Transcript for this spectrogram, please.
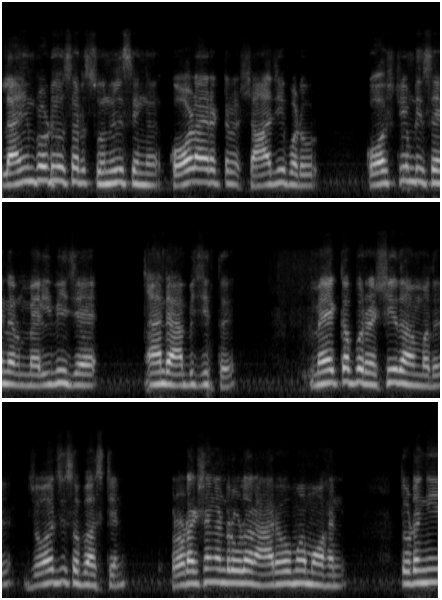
line producer Sunil Singh co director Shaji Padoor costume designer Melvy J and Abhijith makeup Rasheed Ahammed George Sebastian production controller Aroma Mohan തുടങ്ങി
